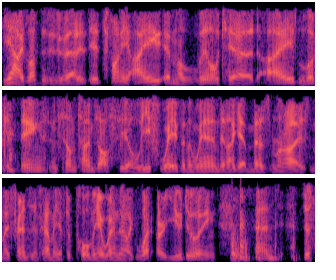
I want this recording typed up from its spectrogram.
Yeah, I'd love to do that. It, it's funny. I am a little kid. I look at things and sometimes I'll see a leaf wave in the wind and I get mesmerized and my friends and family have to pull me away and they're like, what are you doing? and just,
